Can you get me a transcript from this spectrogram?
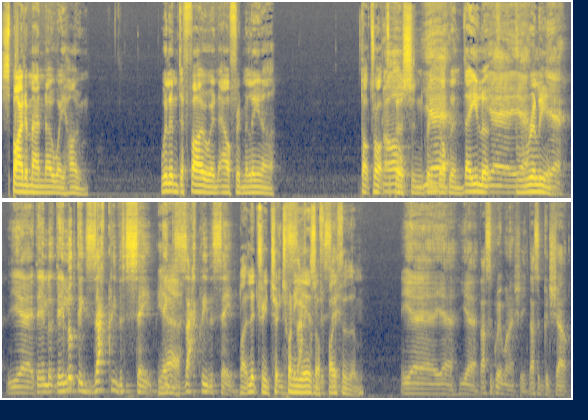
Spider-Man: No Way Home. Willem Dafoe and Alfred Molina, Doctor Octopus and Green Oh, yeah. Goblin. They look Yeah, yeah, brilliant. Yeah, yeah. They look. They looked exactly the same. Yeah. Exactly the same. Like literally took 20 years the off both of them. Yeah, yeah, yeah. That's a great one actually. That's a good shout.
